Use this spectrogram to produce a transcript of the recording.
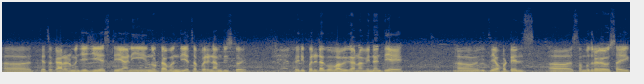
त्याचं कारण म्हणजे जी एस टी आणि नोटाबंदी याचा परिणाम दिसतोय. तरी पर्यटक व भाविकांना विनंती आहे इथले हॉटेल्स समुद्र व्यावसायिक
